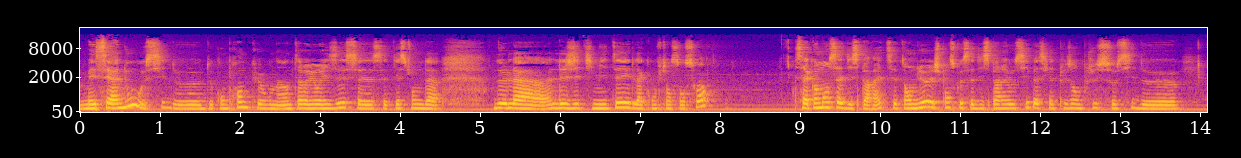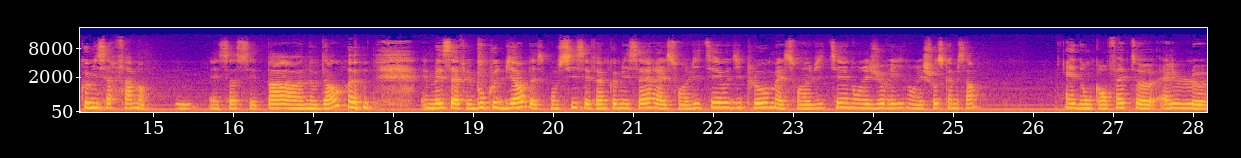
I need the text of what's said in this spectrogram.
Mais c'est à nous aussi de, de comprendre qu'on a intériorisé ce- cette question de la, de la légitimité et de la confiance en soi. Ça commence à disparaître, c'est tant mieux, et je pense que ça disparaît aussi parce qu'il y a de plus en plus aussi de commissaires femmes. Mm. Et ça, c'est pas anodin, mais ça fait beaucoup de bien parce qu'aussi ces femmes commissaires, elles sont invitées au diplôme, elles sont invitées dans les jurys, dans les choses comme ça. Et donc en fait, euh, elles, euh,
